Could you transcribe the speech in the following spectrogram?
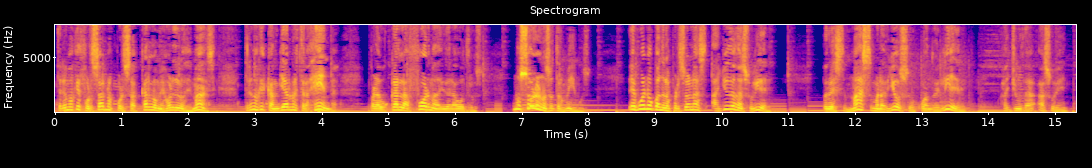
Tenemos que esforzarnos por sacar lo mejor de los demás. Tenemos que cambiar nuestra agenda para buscar la forma de ayudar a otros, no solo a nosotros mismos. Es bueno cuando las personas ayudan a su líder, pero es más maravilloso cuando el líder ayuda a su gente.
